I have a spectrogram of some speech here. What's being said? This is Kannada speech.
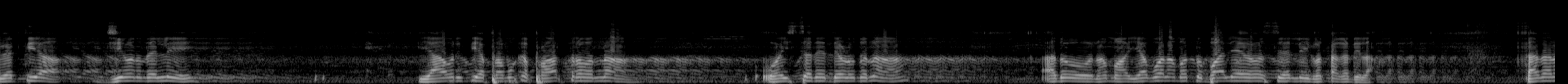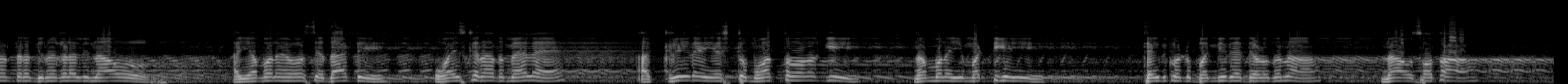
ವ್ಯಕ್ತಿಯ ಜೀವನದಲ್ಲಿ ಯಾವ ರೀತಿಯ ಪ್ರಮುಖ ಪಾತ್ರವನ್ನು ವಹಿಸ್ತದೆ ಅಂತ ಹೇಳುವುದನ್ನು ಅದು ನಮ್ಮ ಯೌವನ ಮತ್ತು ಬಾಲ್ಯ ವ್ಯವಸ್ಥೆಯಲ್ಲಿ ಗೊತ್ತಾಗೋದಿಲ್ಲ. ತದನಂತರ ದಿನಗಳಲ್ಲಿ ನಾವು ಆ ಯೌವನ ವ್ಯವಸ್ಥೆ ದಾಟಿ ವಯಸ್ಕರಾದ ಮೇಲೆ ಆ ಕ್ರೀಡೆ ಎಷ್ಟು ಮಹತ್ವವಾಗಿ ನಮ್ಮನ್ನು ಈ ಮಟ್ಟಿಗೆ ತೆಗೆದುಕೊಂಡು ಬಂದಿದೆ ಅಂತ ಹೇಳೋದನ್ನ ನಾವು ಸ್ವತಃ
